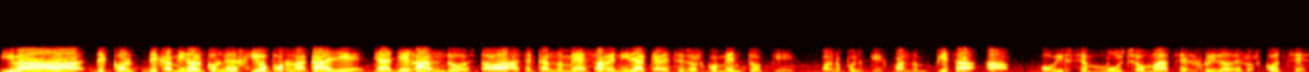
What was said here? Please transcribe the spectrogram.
iba de, de, camino al colegio por la calle, ya llegando, estaba acercándome a esa avenida que a veces os comento que, bueno, pues que cuando empieza a oírse mucho más el ruido de los coches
